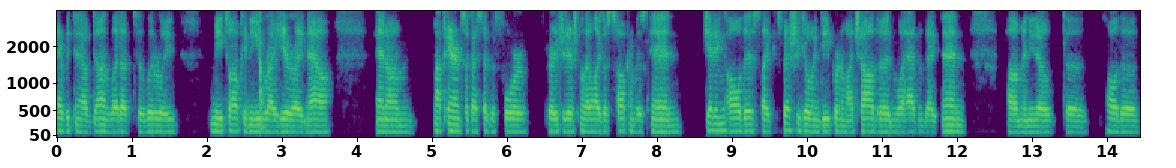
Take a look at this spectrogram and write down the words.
Everything I've done led up to literally me talking to you right here, right now. And um, my parents, like I said before, very traditional. They don't like us talking about this. And getting all this, like especially going deeper into my childhood and what happened back then, um, and you know the all the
